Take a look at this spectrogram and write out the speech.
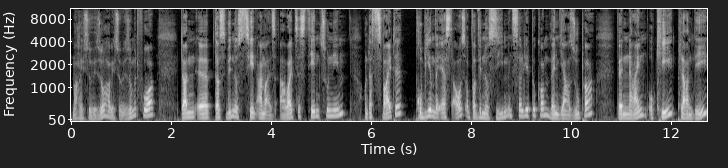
Mache ich sowieso, habe ich sowieso mit vor. Dann äh, das Windows 10 einmal als Arbeitssystem zu nehmen. Und das zweite, probieren wir erst aus, ob wir Windows 7 installiert bekommen. Wenn ja, super. Wenn nein, okay, Plan B.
